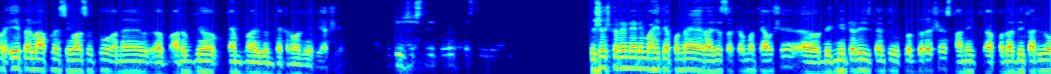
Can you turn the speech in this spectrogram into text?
પણ એ પહેલા આપણે સેવા સેતુ અને આરોગ્ય કેમ્પનું આયોજન ત્યાં કરવા જઈ રહ્યા છીએ. વિશેષ કરીને એની માહિતી આપણને રાજ્ય સરકારમાંથી આવશે. ડિગ્નિટરીઝ ત્યાંથી ઉપલબ્ધ રહેશે. સ્થાનિક પદાધિકારીઓ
